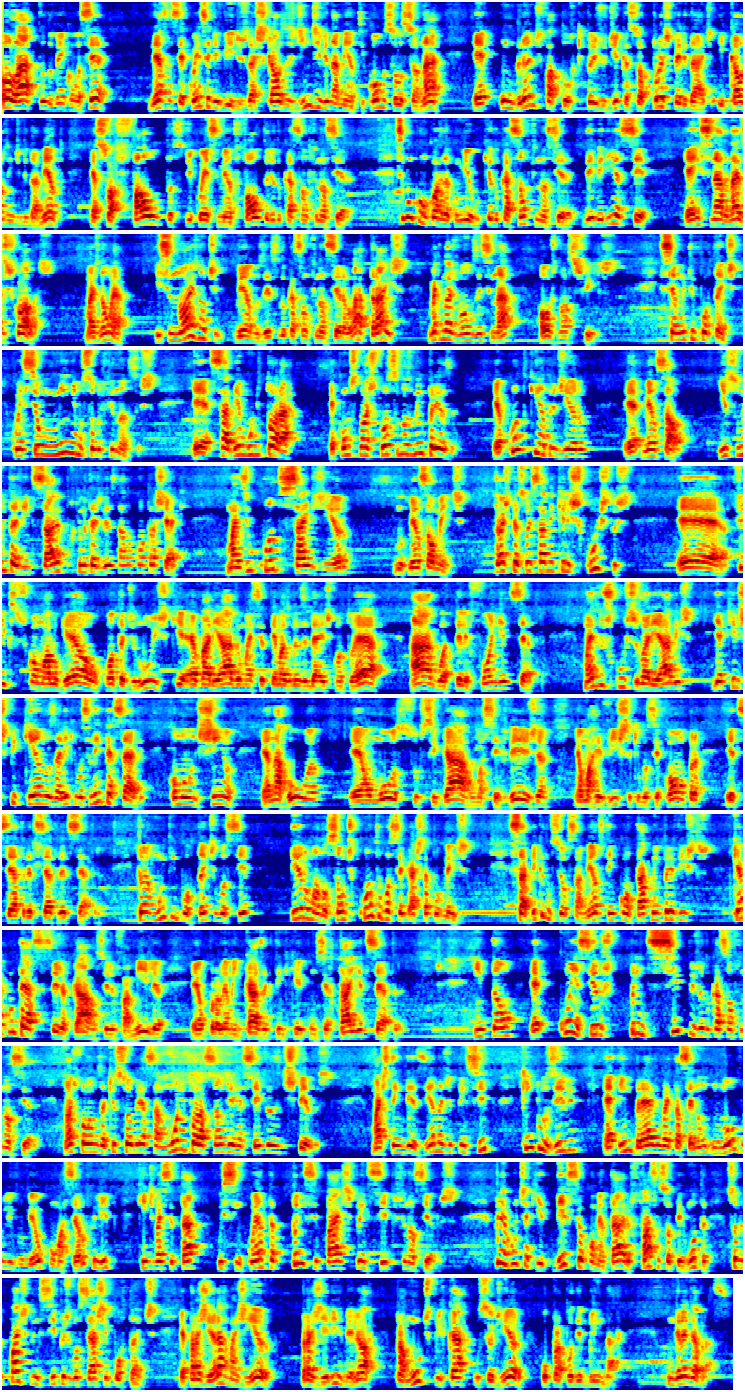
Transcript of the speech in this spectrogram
Olá, tudo bem com você? Nessa sequência de vídeos das causas de endividamento e como solucionar, é um grande fator que prejudica a sua prosperidade e causa endividamento é a sua falta de conhecimento, falta de educação financeira. Você não concorda comigo que educação financeira deveria ser é, ensinada nas escolas? Mas não é. E se nós não tivemos essa educação financeira lá atrás, como é que nós vamos ensinar aos nossos filhos? Isso é muito importante. Conhecer o mínimo sobre finanças é saber monitorar. É como se nós fôssemos uma empresa. É quanto que entra dinheiro é, mensal. Isso muita gente sabe porque muitas vezes está no contra-cheque. Mas e o quanto sai de dinheiro mensalmente? Então as pessoas sabem aqueles custos é, fixos, como aluguel, conta de luz, que é variável, mas você tem mais ou menos ideia de quanto é, água, telefone, etc. Mas os custos variáveis e aqueles pequenos ali que você nem percebe, como um lanchinho é na rua, é almoço, cigarro, uma cerveja, é uma revista que você compra, etc, etc, etc. Então é muito importante você ter uma noção de quanto você gasta por mês. Saber que no seu orçamento tem que contar com imprevistos. Que acontece, seja carro, seja família, é um problema em casa que tem que consertar e etc. Então, é conhecer os princípios da educação financeira. Nós falamos aqui sobre essa monitoração de receitas e despesas, mas tem dezenas de princípios que inclusive é, em breve vai estar saindo um novo livro meu com Marcelo Felipe, que a gente vai citar os 50 principais princípios financeiros. Pergunte aqui, deixe seu comentário, faça sua pergunta sobre quais princípios você acha importante. É para gerar mais dinheiro? Para gerir melhor? Para multiplicar o seu dinheiro? Ou para poder blindar? Um grande abraço.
